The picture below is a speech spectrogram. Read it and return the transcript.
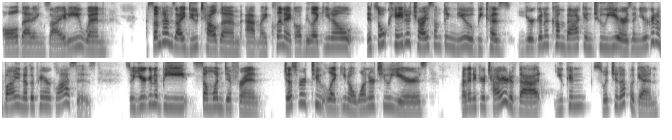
all that anxiety when sometimes I do tell them at my clinic, I'll be like, you know, it's okay to try something new because you're going to come back in 2 years and you're going to buy another pair of glasses. So you're going to be someone different just for two like, you know, 1 or 2 years and then if you're tired of that, you can switch it up again.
